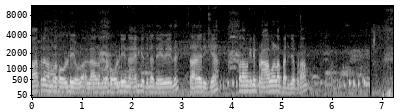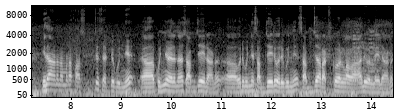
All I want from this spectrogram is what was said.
മാത്രമേ നമ്മൾ ഹോൾഡ് ചെയ്യുള്ളൂ. അല്ലാതെ നമ്മൾ ഹോൾഡ് ചെയ്യുന്നതായിരിക്കത്തില്ല. ദയവേത് സഹകരിക്കുക. അപ്പോൾ നമുക്കിനി പ്രാവുകളെ പരിചയപ്പെടാം. ഇതാണ് നമ്മുടെ ഫസ്റ്റ് സെറ്റ് കുഞ്ഞ്. കുഞ്ഞ് വരുന്നത് സബ്ജയിലാണ്. ജയിലാണ് ഒരു കുഞ്ഞ് സബ്ജയിൽ ഒരു കുഞ്ഞ് സബ്ജ റക്കുള്ള വാലുവെള്ളയിലാണ്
